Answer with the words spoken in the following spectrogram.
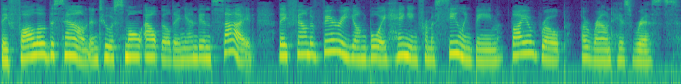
They followed the sound into a small outbuilding, and inside they found a very young boy hanging from a ceiling beam by a rope around his wrists.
